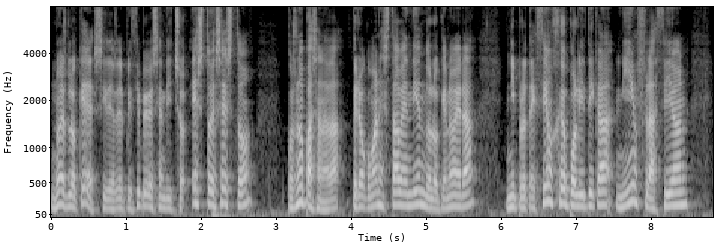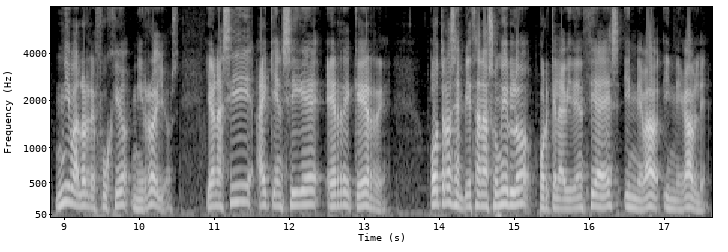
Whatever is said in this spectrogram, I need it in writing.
no es lo que es. Si desde el principio hubiesen dicho esto es esto, pues no pasa nada. Pero como han estado vendiendo lo que no era, ni protección geopolítica, ni inflación, ni valor refugio, ni rollos. Y aún así hay quien sigue R que R. Otros empiezan a asumirlo porque la evidencia es innegable.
